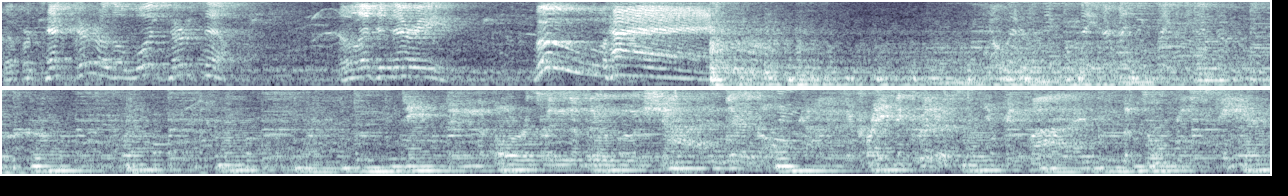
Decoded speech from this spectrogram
the protector of the woods herself, the legendary Deep in the forest when the blue moon shines, there's all kinds of crazy critters you can find. But don't be scared,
